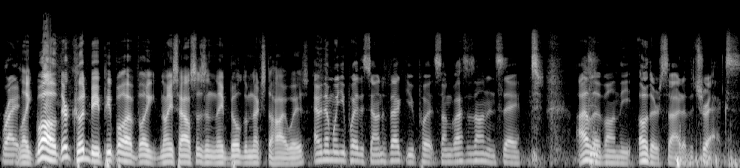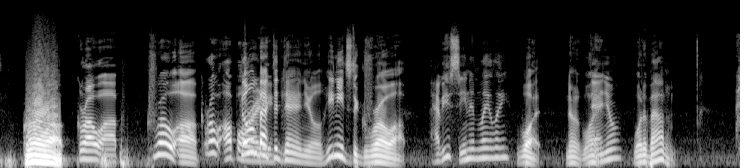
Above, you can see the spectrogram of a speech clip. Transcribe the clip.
Right. Like, well, there could be. People have like nice houses and they build them next to highways. And then when you play the sound effect, you put sunglasses on and say, "I live on the other side of the tracks." Grow up. Grow up. Grow up. Grow up Going back to Daniel, he needs to grow up. Have you seen him lately? What? No, what? Daniel? What about him?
